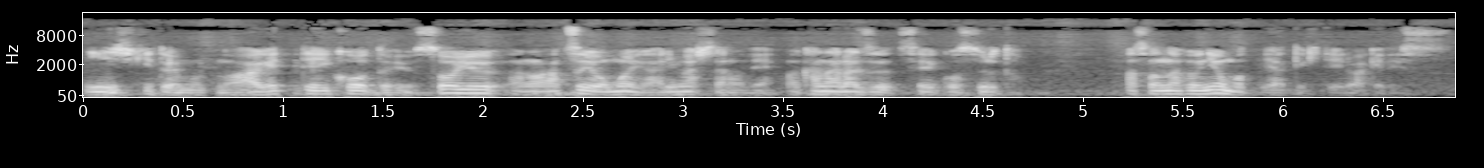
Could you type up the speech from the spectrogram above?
認識というものを上げていこうという、そういうあの熱い思いがありましたので、まあ、必ず成功すると。まあ、そんな風に思ってやってきているわけです。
